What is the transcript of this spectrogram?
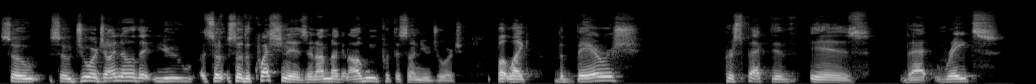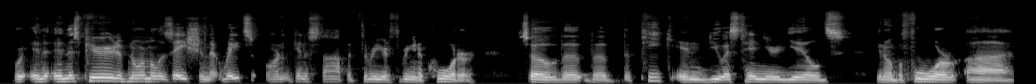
So, so George, I know that you. So, so the question is, and I'm not gonna, I won't put this on you, George, but like the bearish perspective is that rates were in in this period of normalization that rates aren't going to stop at three or three and a quarter. So the the the peak in U.S. ten year yields, you know, before uh,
